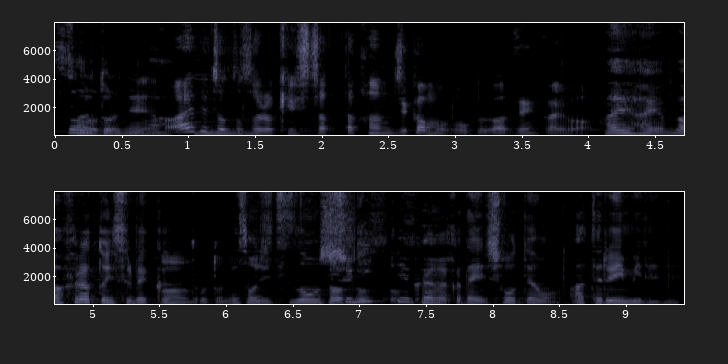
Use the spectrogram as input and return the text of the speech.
サルトルにね。は。あえてちょっとそれを消しちゃった感じかも、僕が前回は。はいはい。まあ、フラットにするべくってことね。その実存主義っていう考え方に焦点を当てる意味でね。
